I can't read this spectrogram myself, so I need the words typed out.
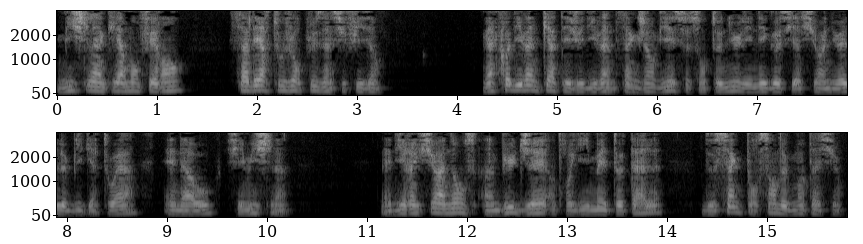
Michelin Clermont-Ferrand, salaire toujours plus insuffisant. Mercredi 24 et jeudi 25 janvier se sont tenues les négociations annuelles obligatoires (NAO) chez Michelin. La direction annonce un budget entre guillemets total de 5% d'augmentation.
